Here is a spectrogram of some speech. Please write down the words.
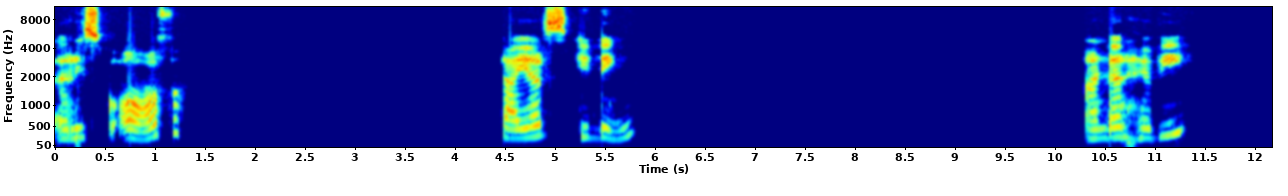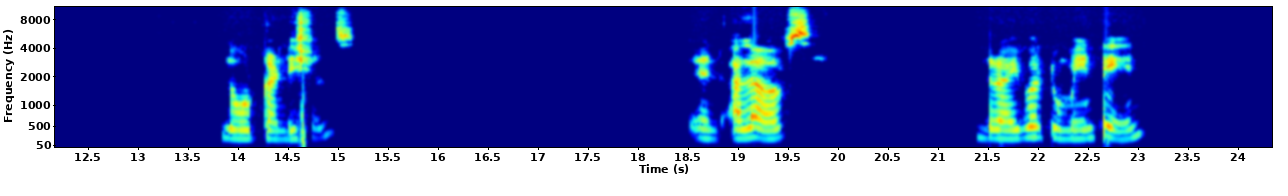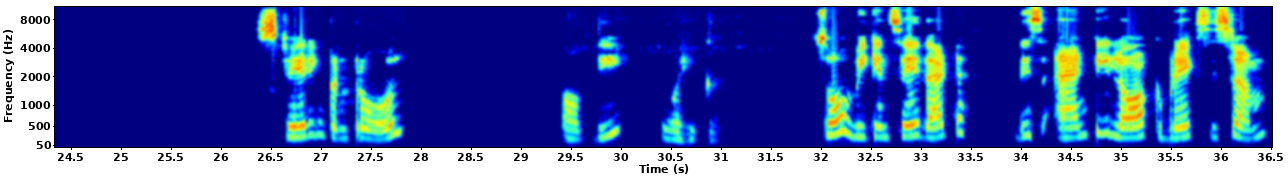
Risk of tire skidding under heavy load conditions and allows driver to maintain steering control of the vehicle. So we can say that this anti-lock brake system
